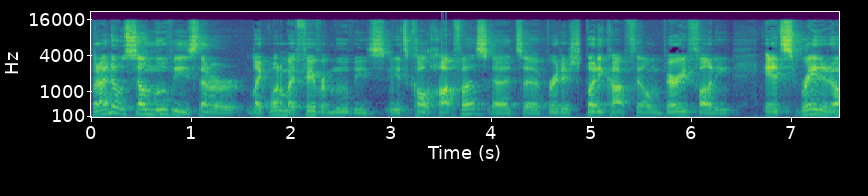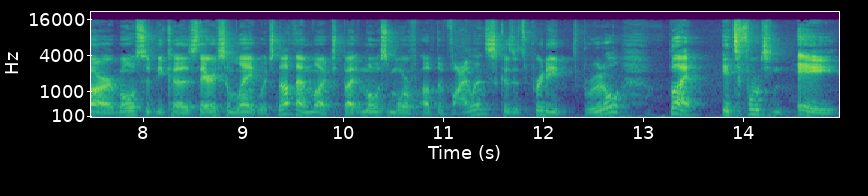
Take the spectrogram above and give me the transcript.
But I know some movies that are like one of my favorite movies. It's called Hot Fuzz. Uh, it's a British buddy cop film, very funny. It's rated R mostly because there's some language, not that much, but most more of, of the violence because it's pretty brutal. But it's 14A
